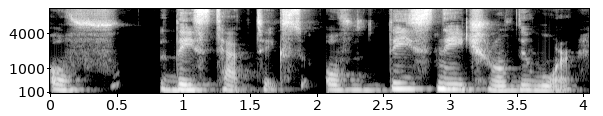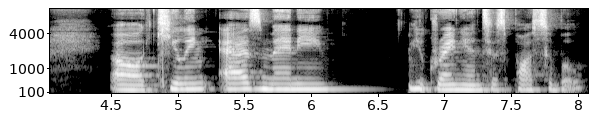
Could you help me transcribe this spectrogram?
of these tactics, of this nature of the war, killing as many Ukrainians as possible.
